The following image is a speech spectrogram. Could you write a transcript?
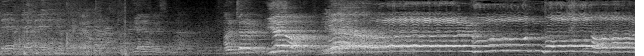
네, 네, 네. 위하여 하겠습니다. 발전을 위하여! 붉은 달만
